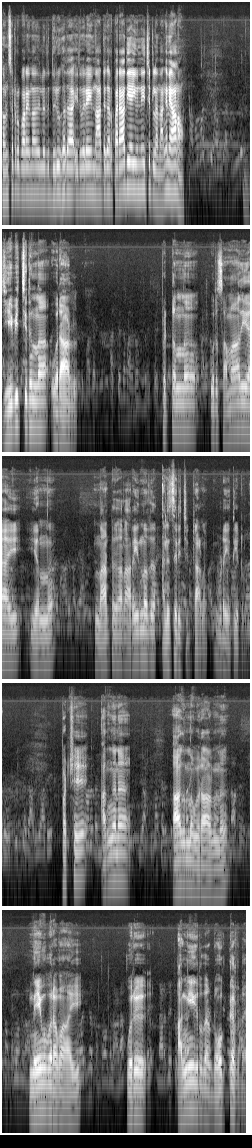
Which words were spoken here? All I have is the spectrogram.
കൗൺസിലർ പറയുന്ന അതിലൊരു ദുരൂഹത ഇതുവരെയും നാട്ടുകാർ പരാതിയായി ഉന്നയിച്ചിട്ടില്ലെന്ന് അങ്ങനെയാണോ? ജീവിച്ചിരുന്ന ഒരാൾ പെട്ടെന്ന് ഒരു സമാധിയായി എന്ന് നാട്ടുകാർ അറിയുന്നത് അനുസരിച്ചിട്ടാണ് ഇവിടെ എത്തിയിട്ടുള്ളത്. പക്ഷേ അങ്ങനെ ആകുന്ന ഒരാളിന് നിയമപരമായി ഒരു അംഗീകൃത ഡോക്ടറുടെ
